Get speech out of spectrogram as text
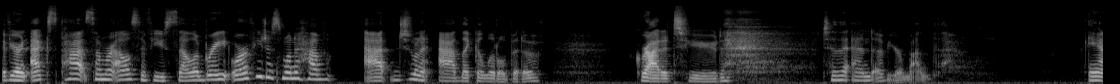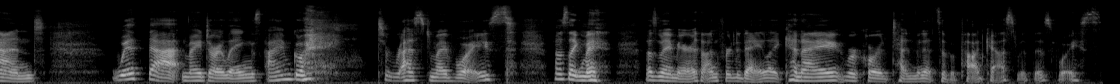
if you're an expat somewhere else, if you celebrate, or if you just want to have add just want to add like a little bit of gratitude to the end of your month. And with that, my darlings, I am going to rest my voice. That was like my that was my marathon for today. Like, can I record 10 minutes of a podcast with this voice?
